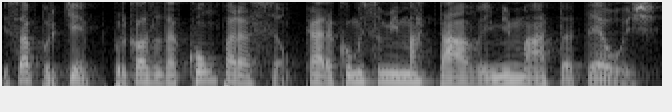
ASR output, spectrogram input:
E sabe por quê? Por causa da comparação. Cara, como isso me matava e me mata até hoje.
